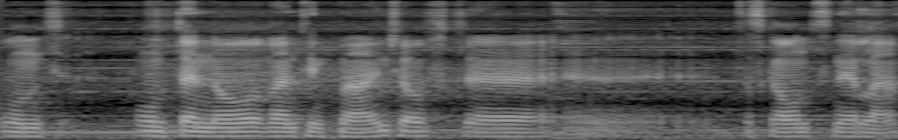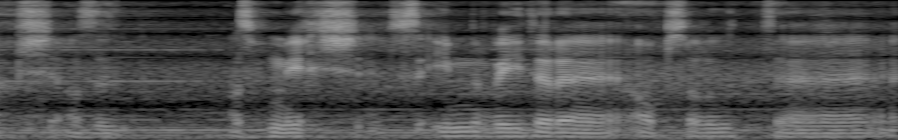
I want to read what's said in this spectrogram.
und, und dann noch, wenn du in Gemeinschaft äh, das Ganze erlebst. Also, also für mich ist das immer wieder ein absolut äh,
